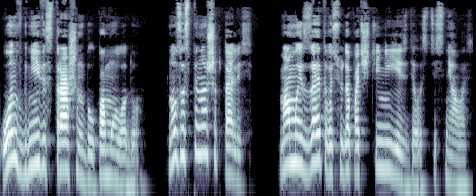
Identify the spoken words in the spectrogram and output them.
Он в гневе страшен был по молоду. Но за спиной шептались. Мама из-за этого сюда почти не ездила, стеснялась.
